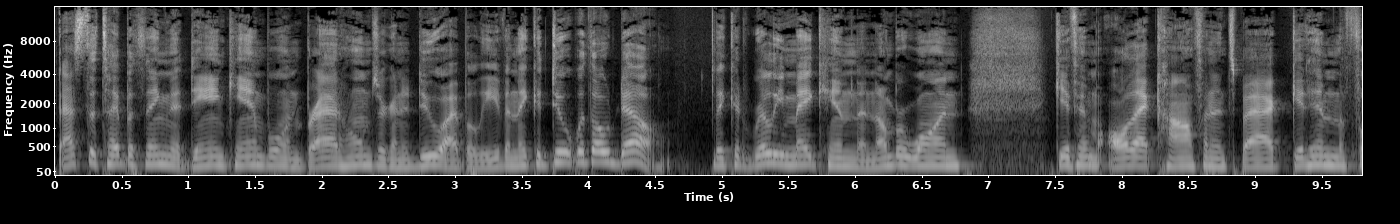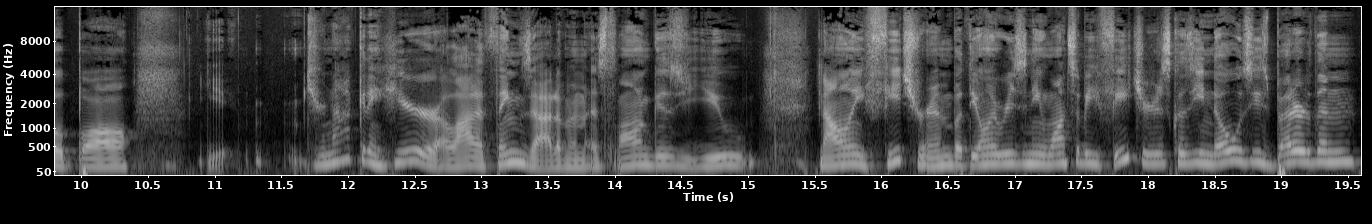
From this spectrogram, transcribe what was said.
that's the type of thing that Dan Campbell and Brad Holmes are going to do, I believe, and they could do it with Odell. They could really make him the number one, give him all that confidence back, get him the football you're not going to hear a lot of things out of him as long as you not only feature him, but the only reason he wants to be featured is because he knows he's better than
